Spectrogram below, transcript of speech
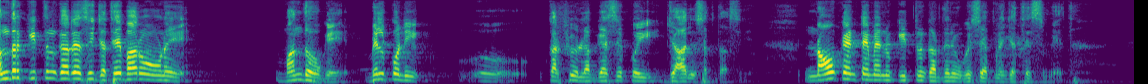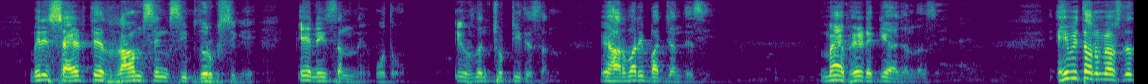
ਅੰਦਰ ਕੀਰਤਨ ਕਰ ਰਹੇ ਸੀ, ਜਥੇ ਬਾਹਰੋਂ ਆਉਣੇ ਬੰਦ ਹੋ ਗਏ। ਬਿਲਕੁਲ ਹੀ ਕਰਫਿਊ ਲੱਗ ਗਿਆ ਸੀ, ਕੋਈ ਜਾ ਨਹੀਂ ਸਕਦਾ ਸੀ। 9 ਘੰਟੇ ਮੈਨੂੰ ਕੀਰਤਨ ਕਰਦੇ ਨੇ ਹੋ ਗਏ ਸੀ ਆਪਣੇ ਜਥੇ ਸਮੇਤ। ਮੇਰੀ ਸਾਈਡ ਤੇ ਰਾਮ ਸਿੰਘ ਸੀ ਬਜ਼ੁਰਗ ਸੀਗੇ। ਇਹ ਨਹੀਂ ਸਨ ਨੇ ਉਦੋਂ। ਇਹ ਉਸ ਦਿਨ ਛੁੱਟੀ ਤੇ ਸਨ। ਇਹ ਹਰ ਵਾਰੀ ਵੱਜ ਜਾਂਦੇ ਸੀ। ਮੈਂ ਫੇਰ ਡਿੱਗੇ ਆ ਜਾਂਦਾ ਸੀ। ਇਹ ਵੀ ਤੁਹਾਨੂੰ ਮੈਂ ਉਸ ਦਿਨ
